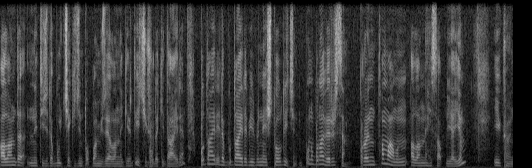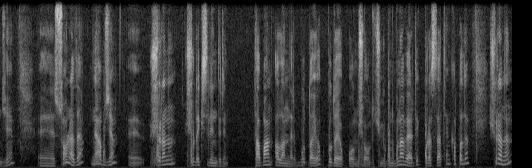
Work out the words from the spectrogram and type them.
alanda neticede bu çekicin toplam yüzey alanına girdiği için şuradaki daire bu daire ile bu daire birbirine eşit olduğu için bunu buna verirsem buranın tamamının alanını hesaplayayım ilk önce. Ee, sonra da ne yapacağım? Ee, şuranın şuradaki silindirin taban alanları bu da yok bu da yok olmuş oldu. Çünkü bunu buna verdik. Burası zaten kapalı. Şuranın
